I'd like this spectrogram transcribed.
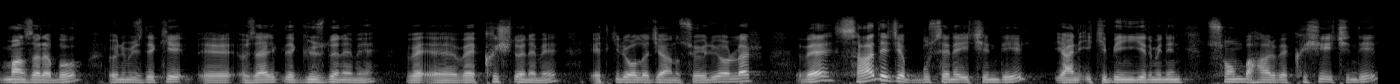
manzara bu. Önümüzdeki e, özellikle güz dönemi ve e, ve kış dönemi etkili olacağını söylüyorlar ve sadece bu sene için değil yani 2020'nin sonbahar ve kışı için değil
